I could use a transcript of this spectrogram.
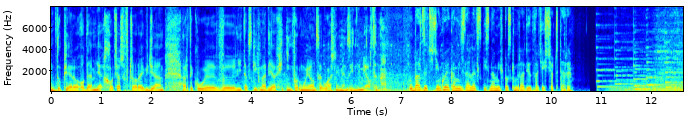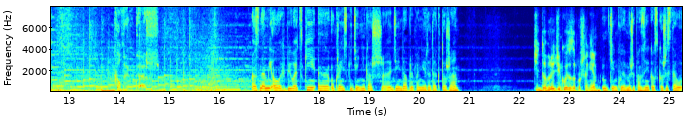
dopiero ode mnie, chociaż wczoraj widziałem artykuły w litewskich mediach informujące właśnie między innymi o tym. Bardzo Ci dziękuję. Kamil Zalewski z nami w Polskim Radiu 24. Komentarz. A z nami Ołech Biłecki, y, ukraiński dziennikarz. Y, Dzień dobry, panie redaktorze. Dzień dobry, dziękuję za zaproszenie. Dziękujemy, że pan z niego skorzystał.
